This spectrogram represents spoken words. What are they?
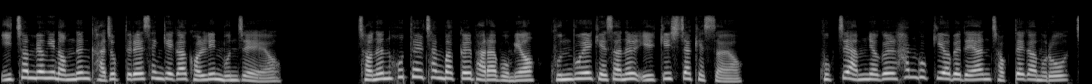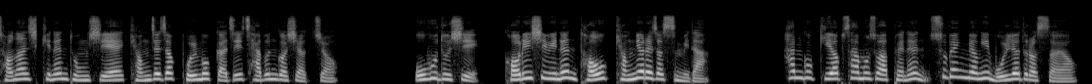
2,000명이 넘는 가족들의 생계가 걸린 문제예요. 저는 호텔 창밖을 바라보며 군부의 계산을 읽기 시작했어요. 국제 압력을 한국 기업에 대한 적대감으로 전환시키는 동시에 경제적 볼목까지 잡은 것이었죠. 오후 2시 거리 시위는 더욱 격렬해졌습니다. 한국 기업 사무소 앞에는 수백 명이 몰려들었어요.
